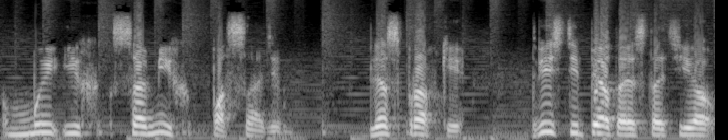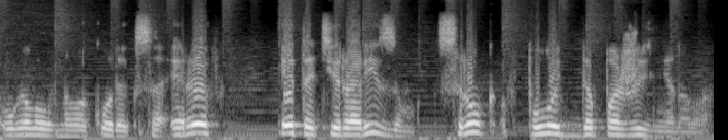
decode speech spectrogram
мы их самих посадим». Для справки, 205 статья Уголовного кодекса РФ – это терроризм, срок вплоть до пожизненного.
